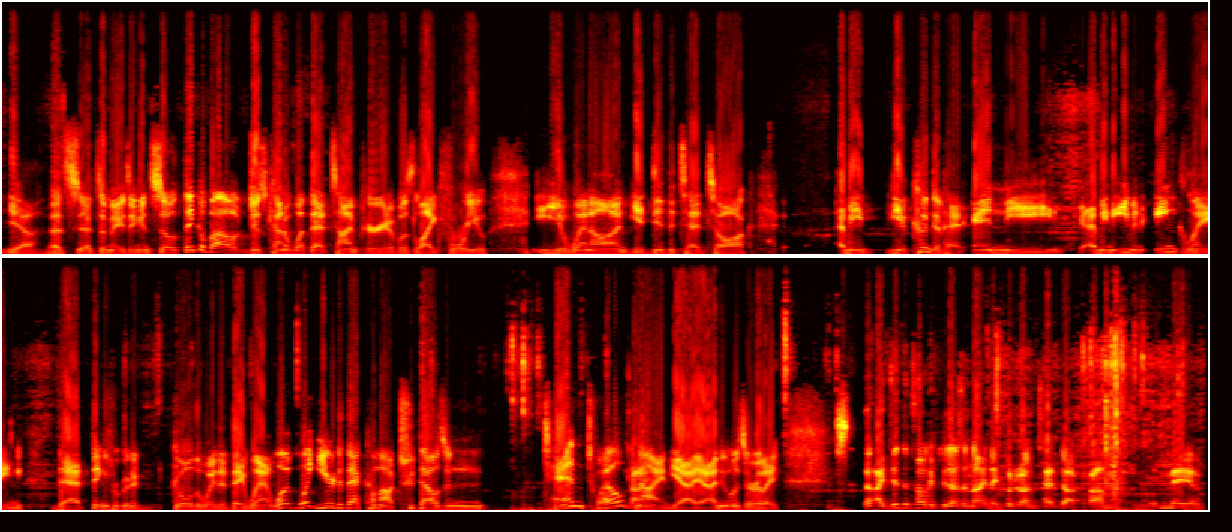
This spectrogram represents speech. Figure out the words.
Yeah, that's that's amazing. And so think about just kind of what that time period was like for you. You went on, you did the TED Talk. I mean, you couldn't have had any, I mean, even inkling that things were going to go the way that they went. What what year did that come out? 2010, 12? Nine. Nine. Yeah, yeah. I knew it was early. I did the talk in 2009. They put it on TED.com in May of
